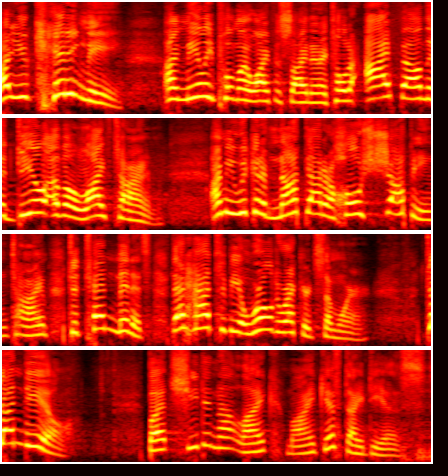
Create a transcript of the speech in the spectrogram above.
Are you kidding me? I immediately pulled my wife aside and I told her I found the deal of a lifetime. I mean, we could have knocked out our whole shopping time to 10 minutes. That had to be a world record somewhere. Done deal. But she did not like my gift ideas.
